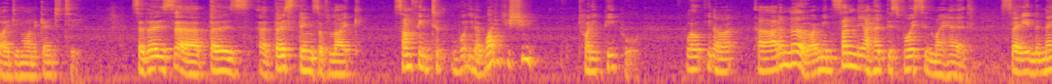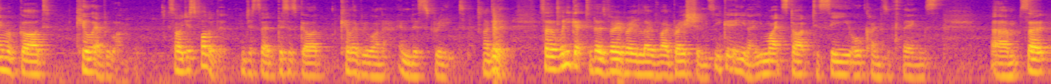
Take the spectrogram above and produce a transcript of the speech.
by a demonic entity. So those, uh, those, uh, those things of like, something took, you know, why did you shoot 20 people? Well, you know, uh, I don't know. I mean, suddenly I heard this voice in my head say, in the name of God, kill everyone. So I just followed it and just said, this is God, kill everyone in this street. And I did it. So when you get to those very, very low vibrations, you, you know, you might start to see all kinds of things. Um, so,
